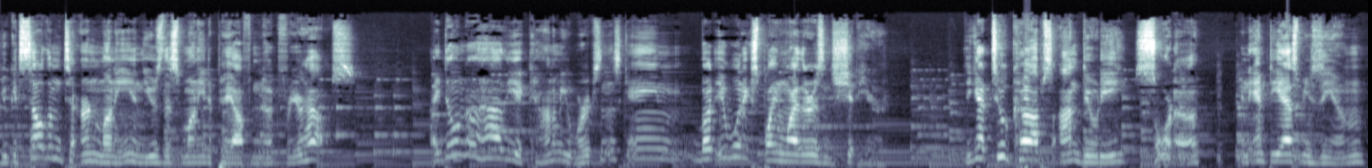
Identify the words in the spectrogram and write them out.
You could sell them to earn money and use this money to pay off Nook for your house. I don't know how the economy works in this game, but it would explain why there isn't shit here. You got two cops on duty, sorta, an empty ass museum.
